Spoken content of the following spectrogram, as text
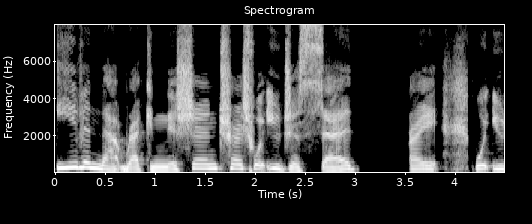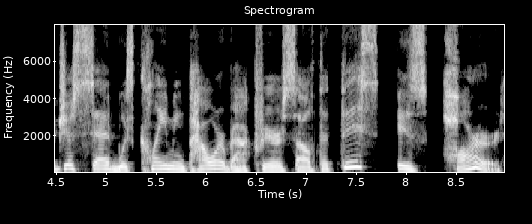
even that recognition trish what you just said right what you just said was claiming power back for yourself that this is hard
